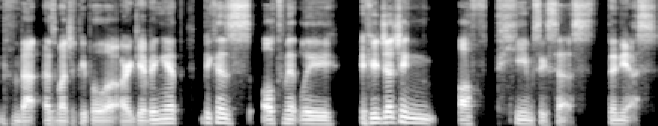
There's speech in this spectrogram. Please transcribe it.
that as much as people are giving it. Because ultimately, if you're judging off team success, then yes,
